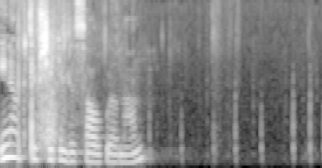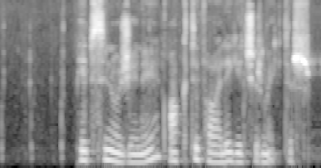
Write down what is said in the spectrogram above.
inaktif şekilde salgılanan pepsinojeni aktif hale geçirmektir.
